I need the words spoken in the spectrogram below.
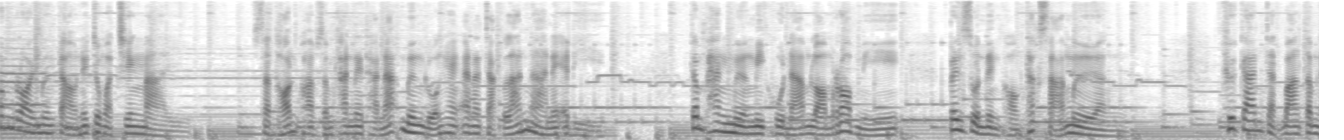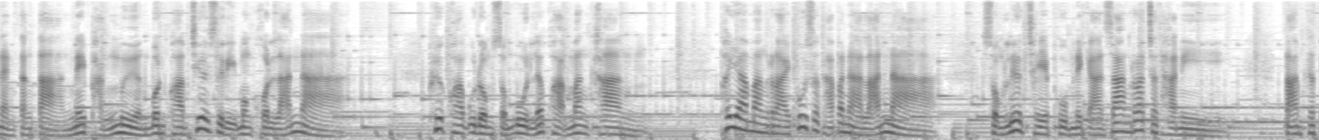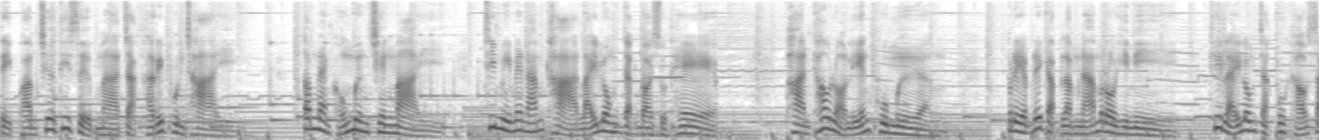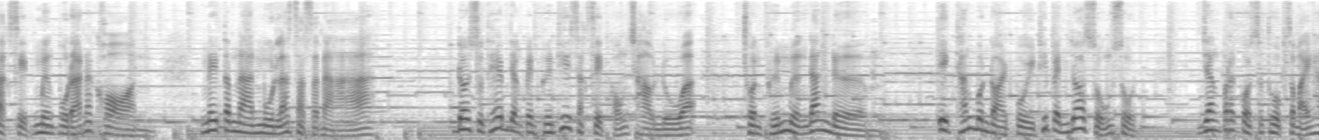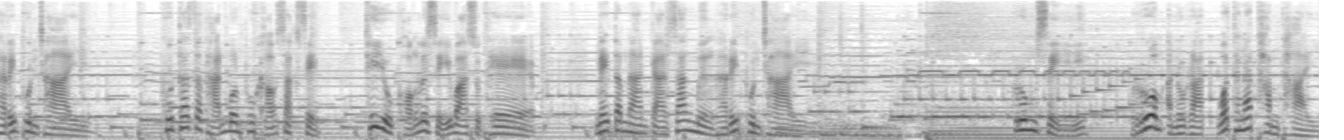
ร่องรอยเมืองเก่าในจังหวัดเชียงใหม่ สะท้อนความสำคัญในฐานะเมืองหลวงแห่งอาณาจักรล้านนาในอดีตกำแพงเมืองมีคูน้ำล้อมรอบนี้ เป็นส่วนหนึ่งของทักษะเมือง คือการจัดวางตำแหน่งต่างๆ ในผังเมืองบนความเชื่อสิริมงคลล้านนา เพื่อความอุดมสมบูรณ์และความมั่งคั่งพญามังรายผู้สถาปนาล้านนาทรงเลือกชัยภูมิในการสร้างราชธานี ตามคติความเชื่อที่สืบมาจากหริพุนชัย ตำแหน่งของเมืองเชียงใหม่ ที่มีแม่น้ำขาไหลลงจากดอยสุเทพ ผ่านเข้าหล่อเลี้ยงภูเมือง เปรียบได้กับลำน้ำโรฮินี ที่ไหลลงจากภูเขาศักดิ์สิทธิ์เมืองปุรานคร ในตำนานมูลศาสนา โดยสุเทพยังเป็นพื้นที่ศักดิ์สิทธิ์ของชาวลัวชนพื้นเมืองดั้งเดิม อีกทั้งบนดอยปุยที่เป็นยอดสูงสุด ยังปรากฏสถูปสมัยหริพุนชัย พุทธสถานบนภูเขาศักดิ์สิทธิ์ที่อยู่ของฤาษีวาสุเทพ ในตำนานการสร้างเมืองหริพุนชัย กรุงศรีร่วมอนุรักษ์วัฒนธรรมไทย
